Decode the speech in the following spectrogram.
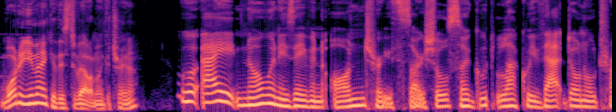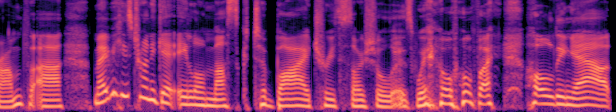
What do you make of this development, Katrina? Well, A, no one is even on Truth Social, so good luck with that, Donald Trump. Uh, maybe he's trying to get Elon Musk to buy Truth Social as well by holding out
